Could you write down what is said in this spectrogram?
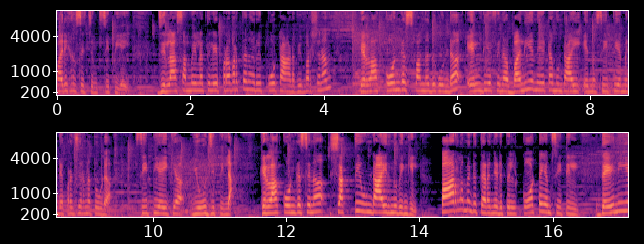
പരിഹസിച്ചും സി പി ഐ. ജില്ലാ സമ്മേളനത്തിലെ പ്രവർത്തന റിപ്പോർട്ടാണ് വിമർശനം. കേരള കോൺഗ്രസ് വന്നതുകൊണ്ട് എൽ ഡി എഫിന് വലിയ നേട്ടമുണ്ടായി എന്ന സി പി എമ്മിന്റെ പ്രചരണത്തോട് സി പി ഐക്ക് യോജിപ്പില്ല. കേരള കോൺഗ്രസിന് ശക്തി ഉണ്ടായിരുന്നുവെങ്കിൽ പാർലമെന്റ് തെരഞ്ഞെടുപ്പിൽ കോട്ടയം സീറ്റിൽ ദയനീയ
